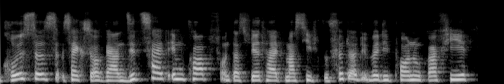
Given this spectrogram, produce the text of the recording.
größtes Sexorgan sitzt halt im Kopf und das wird halt massiv gefüttert über die Pornografie.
